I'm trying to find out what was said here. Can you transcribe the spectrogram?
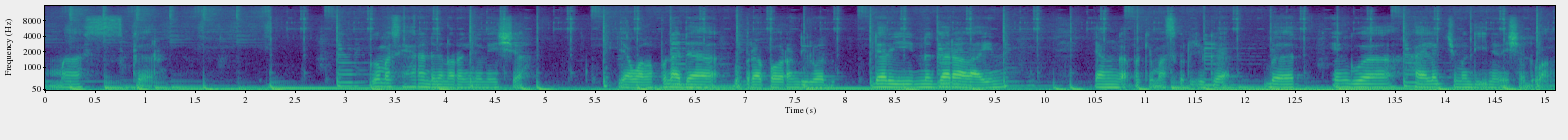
masker. Gue masih heran dengan orang Indonesia. Ya walaupun ada beberapa orang di luar dari negara lain yang nggak pakai masker juga but yang gue highlight cuma di Indonesia doang.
